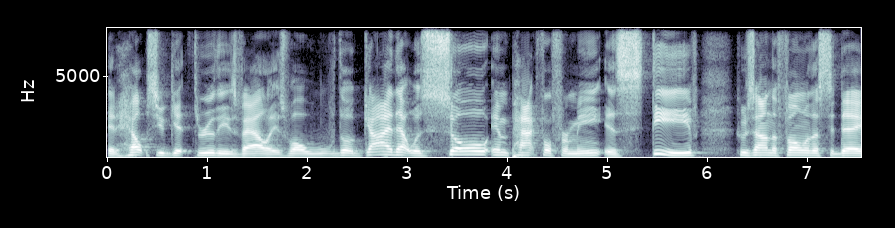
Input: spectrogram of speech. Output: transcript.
it helps you get through these valleys. Well, the guy that was so impactful for me is Steve who's on the phone with us today.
